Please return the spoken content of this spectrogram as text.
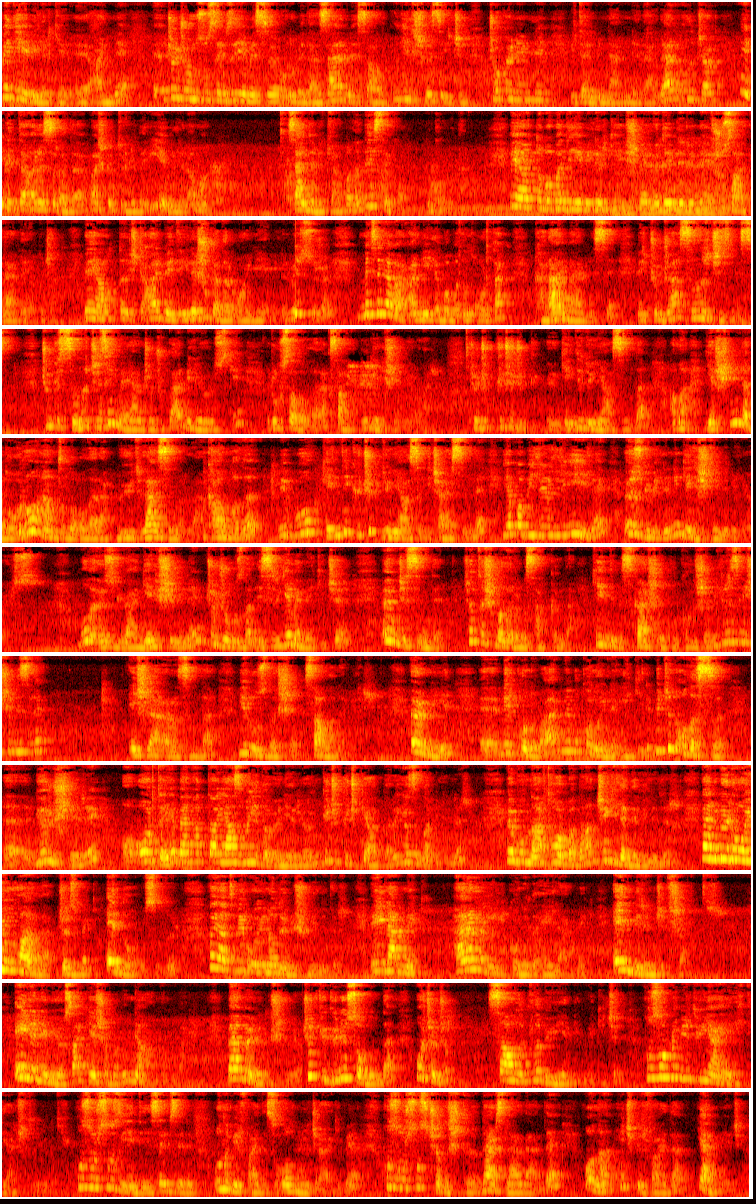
ve diyebilir ki e, anne e, çocuğumuzun sebze yemesi onun bedensel ve sağlıklı gelişmesi için çok önemli. Vitaminler, mineraller alacak. Elbette ara sıra da başka türlü de yiyebilir ama sen de lütfen bana destek ol bu konuda. Veyahut da baba diyebilir ki işte ödevlerini şu saatlerde yapacak. Veyahut da işte iPad ile şu kadar oynayabilir. Bir sürü mesele var anne ile babanın ortak karar vermesi ve çocuğa sınır çizmesi. Çünkü sınır çizilmeyen çocuklar biliyoruz ki ruhsal olarak sağlıklı gelişemiyorlar. Çocuk küçücük e, kendi dünyasında ama yaşıyla doğru orantılı olarak büyütülen sınırlar kalmalı ve bu kendi küçük dünyası içerisinde yapabilirliğiyle özgüveninin geliştiğini biliyoruz. Bu özgüven gelişimini çocuğumuzdan esirgememek için öncesinde çatışmalarımız hakkında kendimiz karşılıklı konuşabiliriz eşimizle. Eşler arasında bir uzlaşı sağlanabilir. Örneğin e, bir konu var ve bu konuyla ilgili bütün olası e, görüşleri ortaya ben hatta yazmayı da öneriyorum. Küçük küçük kağıtlara yazılabilir ve bunlar torbadan çekilebilir. Yani böyle oyunlarla çözmek en doğrusudur. Hayat bir oyuna dönüşmelidir. Eğlenmek, her konuda eğlenmek en birinci şarttır. Eğlenemiyorsak yaşamanın ne anlamı var? Ben böyle düşünüyorum. Çünkü günün sonunda o çocuk sağlıklı büyüyebilmek için huzurlu bir dünyaya ihtiyaç duyuyordur. Huzursuz yediği sebzenin ona bir faydası olmayacağı gibi huzursuz çalıştığı derslerden de ona hiçbir fayda gelmeyecek.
